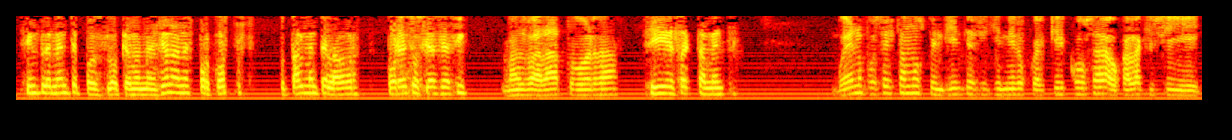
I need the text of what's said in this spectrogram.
Simplemente pues lo que me mencionan es por costos, totalmente la obra. Por eso se hace así. Más barato, ¿verdad? Sí, exactamente. Bueno, pues ahí estamos pendientes, ingeniero. Cualquier cosa, ojalá que si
